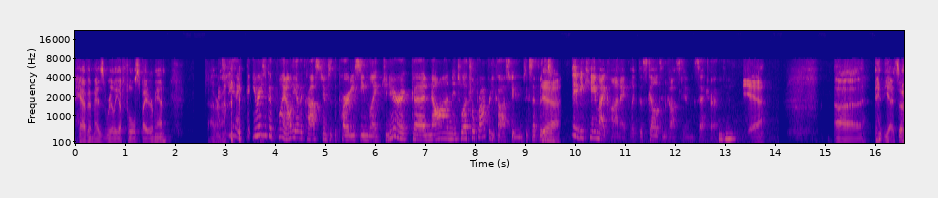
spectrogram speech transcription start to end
have him as really a full Spider-Man. I don't know. Actually, yeah, you raise a good point. All the other costumes at the party seem like generic, uh, non-intellectual property costumes, except for Yeah, They became iconic, like the skeleton costume, etc. this. Mhm. yeah. Uh, yeah. So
